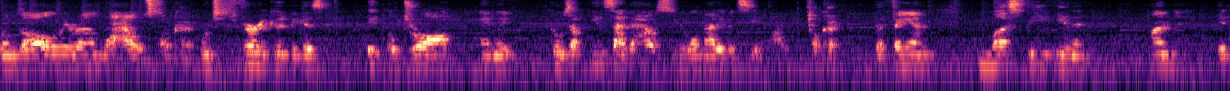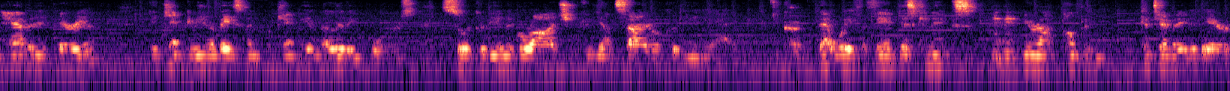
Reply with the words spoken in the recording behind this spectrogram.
runs all the way around the house, Okay. which is very good because it will draw and it goes up inside the house, so you will not even see a pipe. Okay. The fan must be in an uninhabited area. It can't be in a basement, it can't be in the living quarters. So it could be in the garage, it could be outside, or it could be in the attic. Okay. That way, if the fan disconnects, Mhm. you're not pumping contaminated air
